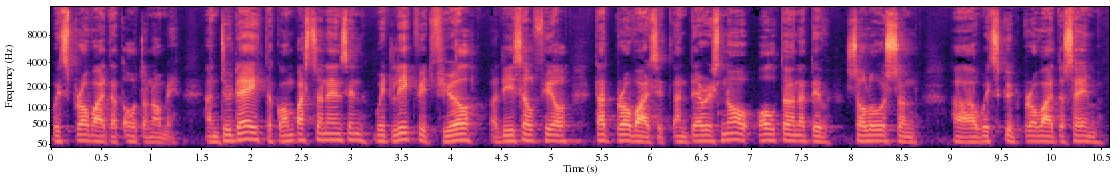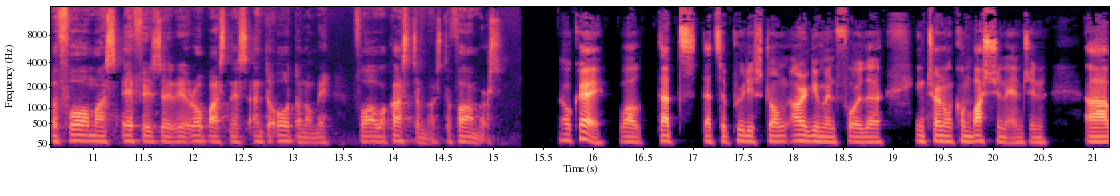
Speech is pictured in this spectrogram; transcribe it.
which provide that autonomy. And today, the combustion engine with liquid fuel, a diesel fuel, that provides it. And there is no alternative solution which could provide the same performance, efficiency, robustness, and autonomy for our customers, the farmers. Okay, well, that's that's a pretty strong argument for the internal combustion engine. Uh,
